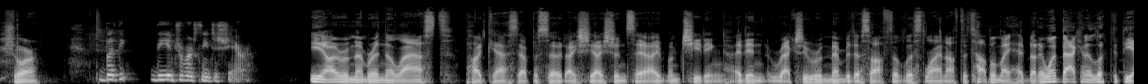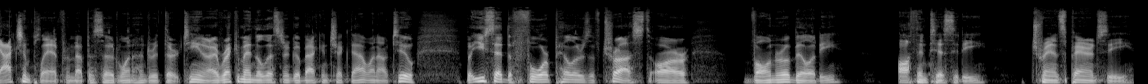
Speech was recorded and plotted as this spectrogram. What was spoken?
Sure. But the, the introverts need to share. You know, I remember in the last podcast episode, actually, I shouldn't say I, am cheating. I didn't actually remember this off the list line off the top of my head, but I went back and I looked at the action plan from episode 113. And I recommend the listener go back and check that one out too. But you said the four pillars of trust are vulnerability, authenticity, transparency,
